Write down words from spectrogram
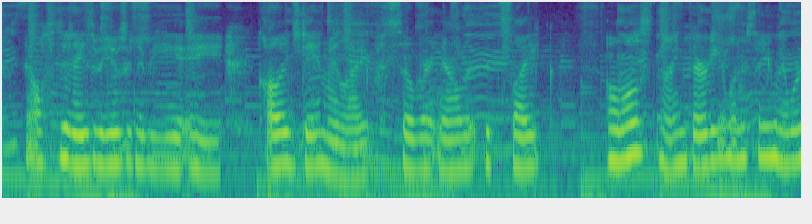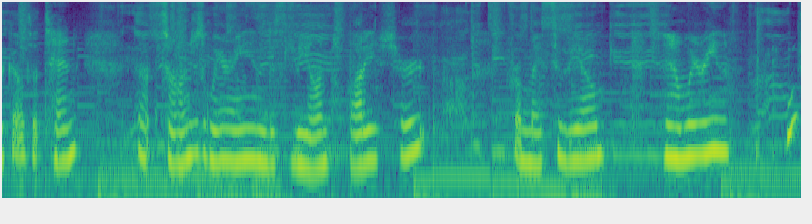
And also today's video is going to be a college day in my life. So right now it's like almost 9.30 I want to say. My workout's at 10. Uh, so I'm just wearing this Beyond Pilates shirt from my studio. And I'm wearing... Whoop,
